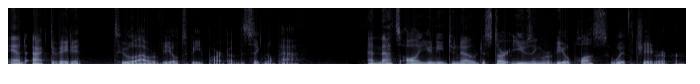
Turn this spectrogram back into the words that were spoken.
and activate it to allow Reveal to be part of the signal path. And that's all you need to know to start using Reveal Plus with JRiver.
